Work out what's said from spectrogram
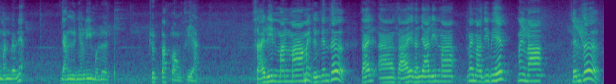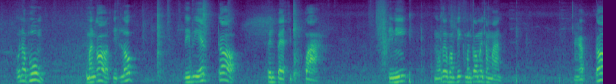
เหมือนแบบเนี้ย อย่างอื่นยังดีหมดเลย ชุดปลั๊กกล่องเสีย สายดินมันมาไม่ถึงเซ็นเซอร์ สายอ่าสายสัญญาณดินมาไม่มา GPS ไม่มาเซ็นเซอร์ อุณหภูมิ มันก็ติดลบ GPS ก็เป็น 80 กว่า ทีนี้มอเตอร์บัมติกมันก็ไม่ทำงานนะครับ ก็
